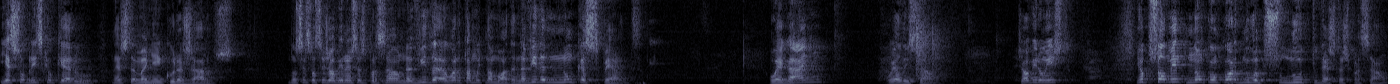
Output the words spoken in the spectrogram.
E é sobre isso que eu quero, nesta manhã, encorajar-vos. Não sei se vocês já ouviram esta expressão, na vida, agora está muito na moda, na vida nunca se perde. Ou é ganho, ou é lição. Já ouviram isto? Eu pessoalmente não concordo no absoluto desta expressão.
